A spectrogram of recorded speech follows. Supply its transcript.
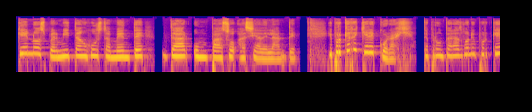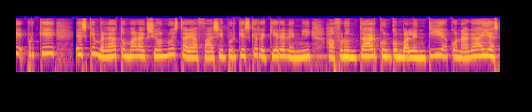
que nos permitan justamente dar un paso hacia adelante. ¿Y por qué requiere coraje? Te preguntarás, bueno, ¿y por qué? ¿Por qué es que en verdad tomar acción no es tarea fácil? ¿Por qué es que requiere de mí afrontar con, con valentía, con agallas?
